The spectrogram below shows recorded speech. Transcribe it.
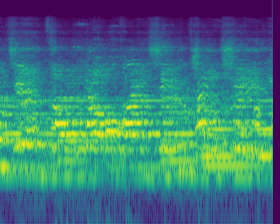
命向前走，要唤醒沉睡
